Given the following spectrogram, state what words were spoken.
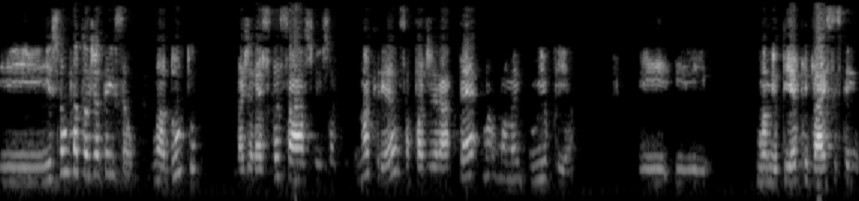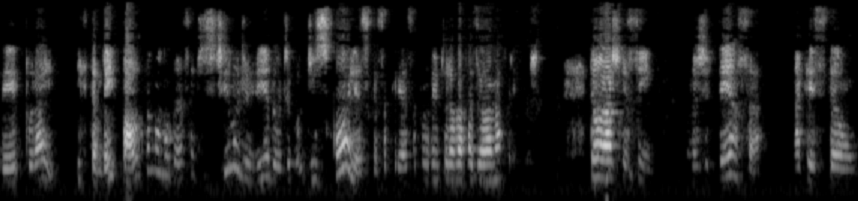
E isso é um fator de atenção. No adulto, vai gerar esse cansaço. Isso, na criança, pode gerar até uma, uma miopia. E, e uma miopia que vai se estender por aí. E que também pauta uma mudança de estilo de vida, de, de escolhas que essa criança, porventura, vai fazer lá na frente. Então, eu acho que, assim, quando a gente pensa na questão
